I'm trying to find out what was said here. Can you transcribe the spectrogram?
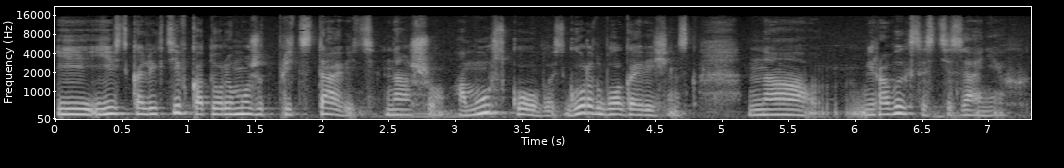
И есть коллектив, который может представить нашу Амурскую область, город Благовещенск на мировых состязаниях.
